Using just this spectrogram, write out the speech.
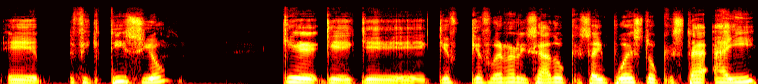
eh, ficticio que, fue realizado, que está impuesto, que está ahí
